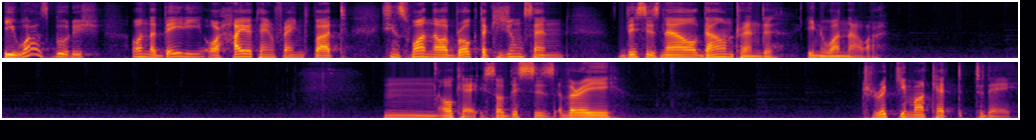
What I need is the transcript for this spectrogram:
it was bullish on the daily or higher time frames, but since one hour broke the Kijun Sen, this is now downtrend in one hour. Mm, okay, so this is a very tricky market today.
